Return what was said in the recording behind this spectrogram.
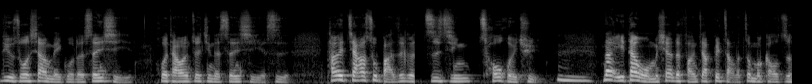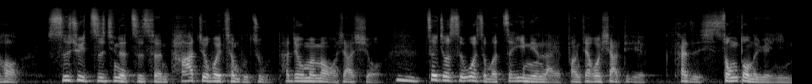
例如说像美国的升息，或台湾最近的升息也是，它会加速把这个资金抽回去。嗯，那一旦我们现在的房价被涨得这么高之后，失去资金的支撑，它就会撑不住，它就会慢慢往下修。嗯，这就是为什么这一年来房价会下跌，开始松动的原因。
